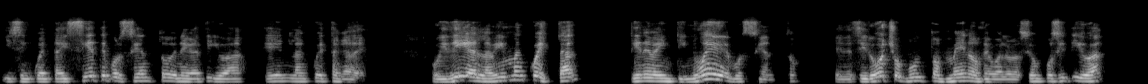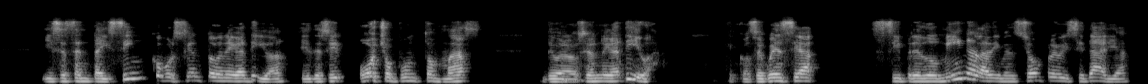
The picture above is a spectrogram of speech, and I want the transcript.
y 57% de negativa en la encuesta académica. Hoy día en la misma encuesta tiene 29%, es decir, 8 puntos menos de valoración positiva y 65% de negativa, es decir, 8 puntos más de valoración negativa. En consecuencia, si predomina la dimensión plebiscitaria,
